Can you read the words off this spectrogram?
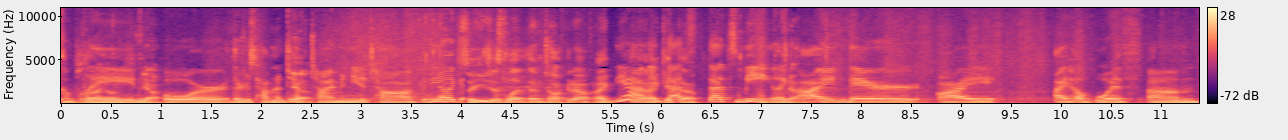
complain Yeah. or they're just having a tough Yeah. time and need to talk, you know, like So you just let them talk it out. I, yeah, I like get that's that. that's me. Like Yeah. I'm there. I I help with um,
